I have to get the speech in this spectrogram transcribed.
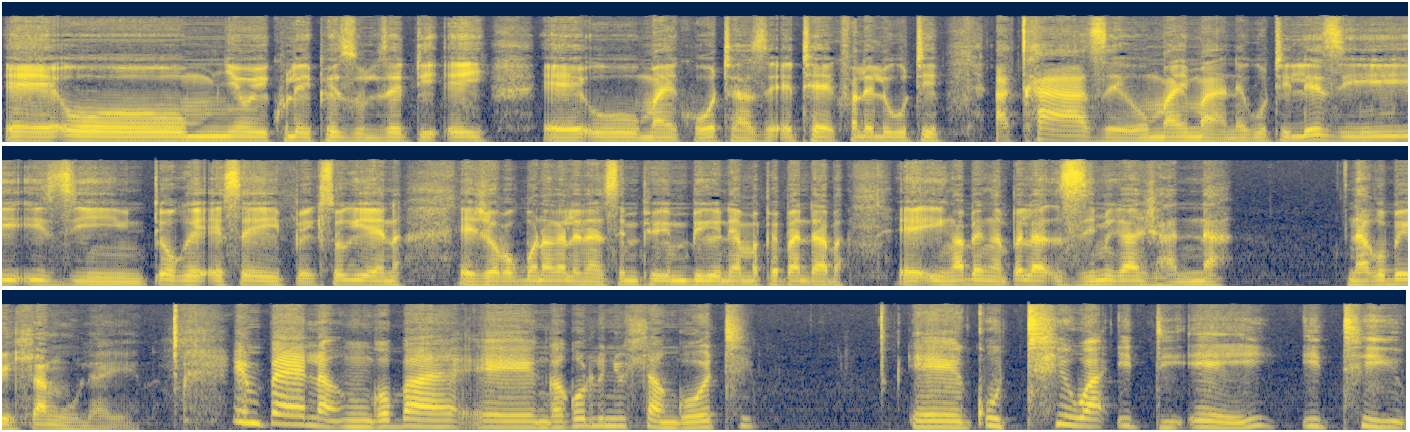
eh omnye wekhule phezulu zeDA eh uMike Waters ethe kufanele ukuthi achaze uMayimane ukuthi lezi izinto ke eseyibhek sokuyena njengoba kubonakala nasempikweni yamaphephandaba ingabe ngempela zimi kanjani na? Nakube ihlangula yena. Impela ngoba eh ngakolunye uhlangothi eh kuthiwa iDA ithi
